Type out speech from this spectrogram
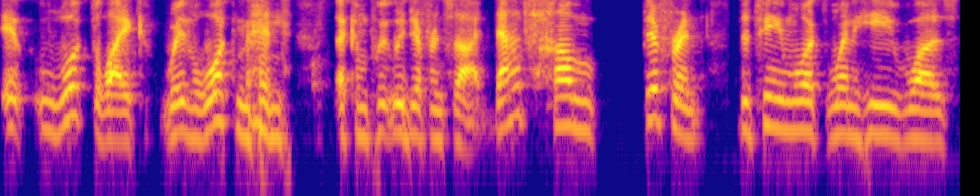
it looked like with Lookman a completely different side. That's how different the team looked when he was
